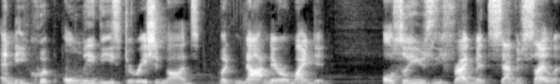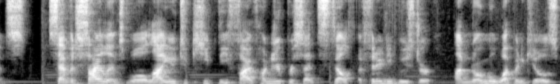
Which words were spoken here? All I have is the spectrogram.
and equip only these duration mods, but not narrow-minded. Also use the Fragment Savage Silence. Savage Silence will allow you to keep the 500% stealth affinity booster on normal weapon kills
